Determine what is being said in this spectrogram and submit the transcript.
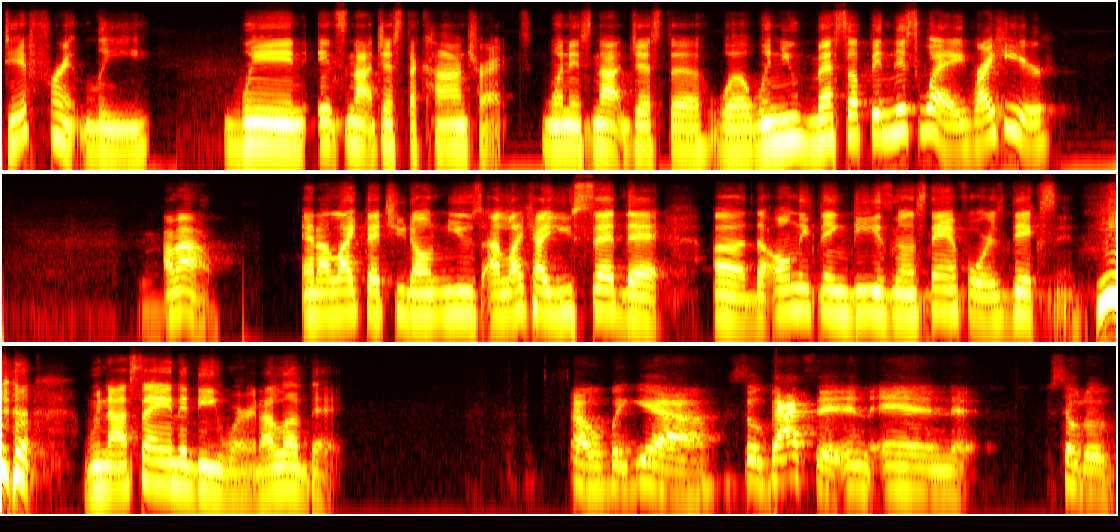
differently when it's not just a contract when it's not just a well when you mess up in this way right here i'm out and i like that you don't use i like how you said that uh the only thing D is gonna stand for is Dixon. We're not saying the D word. I love that. So, but yeah, so that's it. And and so to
